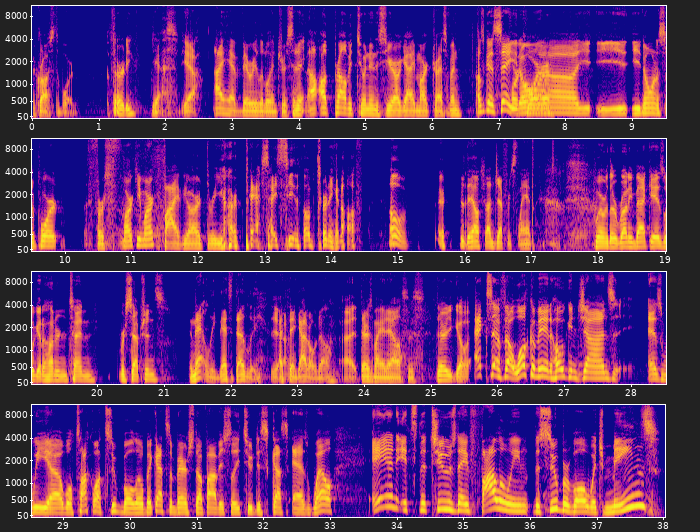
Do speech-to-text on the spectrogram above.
across the board. 30. Yes. Yeah. I have very little interest in it. I'll, I'll probably tune in to see our guy, Marc Trestman. I was going to say, you don't, quarter. wanna, you, you, you don't want to support First Marky Mark? five yard, three yard pass I see, though, I'm turning it off. Oh, there's the Alshon Jeffery slant. Whoever their running back is will get 110 receptions. In that league, that's deadly. Yeah. I think. I don't know. Uh, There's my analysis. There you go. XFL, welcome in Hoge and Jahns as we uh, will talk about Super Bowl a little bit. Got some Bear stuff, obviously, to discuss as well. And it's the Tuesday following the Super Bowl, which means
